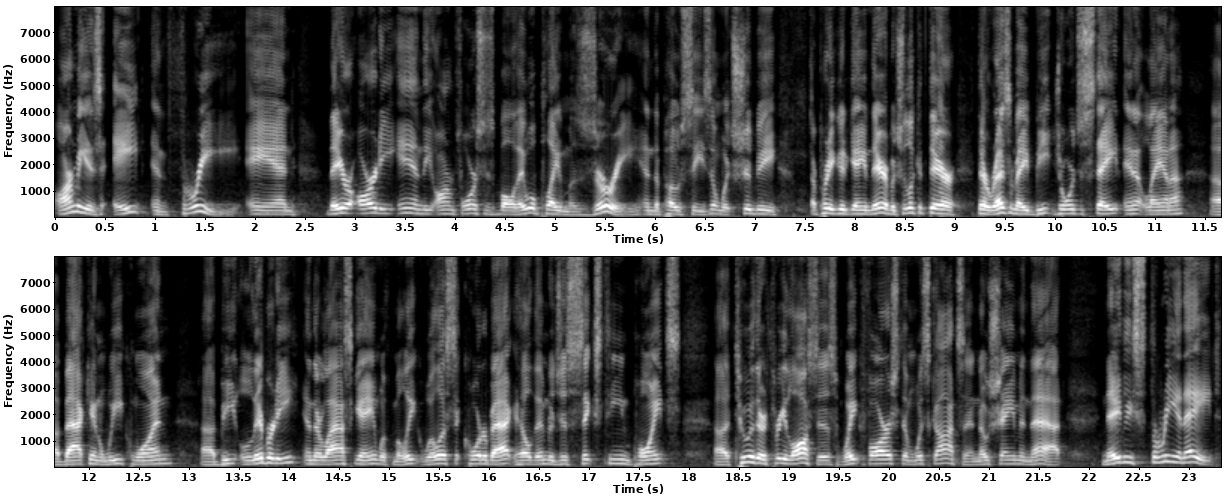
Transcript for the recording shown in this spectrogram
Army is eight and three, and they are already in the Armed Forces Bowl. They will play Missouri in the postseason, which should be a pretty good game there. But you look at their their resume: beat Georgia State in Atlanta uh, back in Week One, uh, beat Liberty in their last game with Malik Willis at quarterback, held them to just 16 points. Uh, two of their three losses: Wake Forest and Wisconsin. No shame in that. Navy's three and eight.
